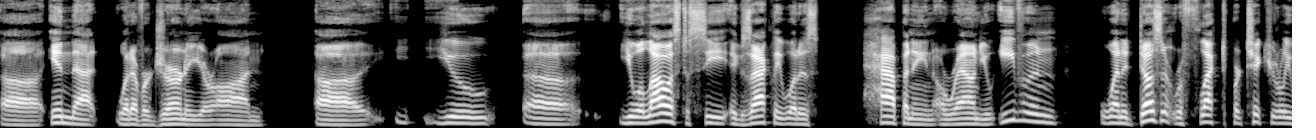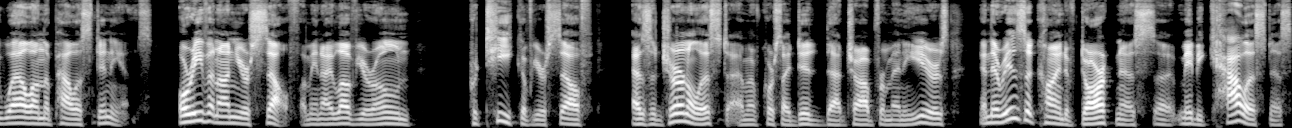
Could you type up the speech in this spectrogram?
uh, in that whatever journey you're on, uh, you uh, you allow us to see exactly what is happening around you, even when it doesn't reflect particularly well on the Palestinians or even on yourself. I mean, I love your own critique of yourself as a journalist. I mean, of course, I did that job for many years. And there is a kind of darkness, uh, maybe callousness.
